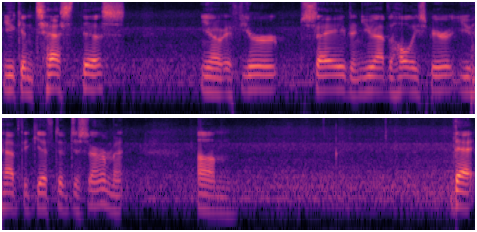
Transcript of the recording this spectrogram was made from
You can test this. You know, if you're saved and you have the Holy Spirit, you have the gift of discernment. Um, that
